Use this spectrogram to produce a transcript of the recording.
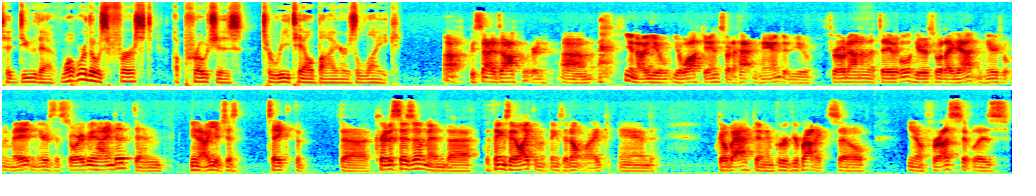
to do that? What were those first approaches to retail buyers like? Oh, besides awkward, um, you know, you, you walk in sort of hat in hand and you throw down on the table, here's what I got and here's what we made and here's the story behind it. And, you know, you just take the, the criticism and uh, the things they like and the things they don't like and go back and improve your product. So, you know, for us, it was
